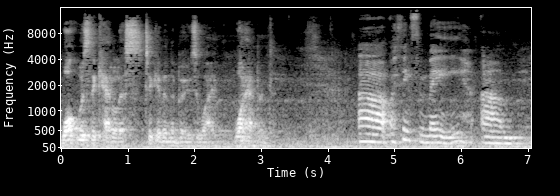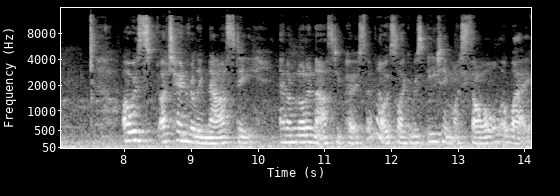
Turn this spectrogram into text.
what was the catalyst to giving the booze away? What happened? Uh, I think for me, um, I was I turned really nasty, and I'm not a nasty person. I was like it was eating my soul away,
